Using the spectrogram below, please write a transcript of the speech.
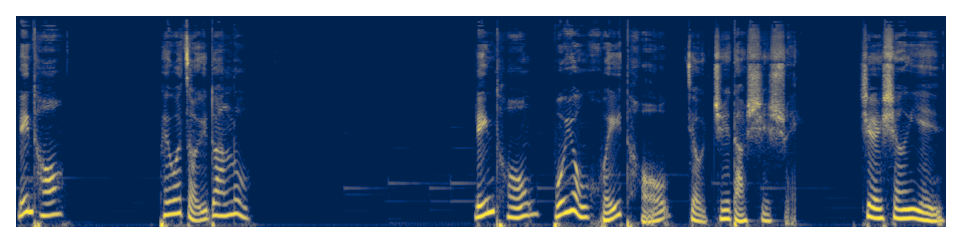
林彤，陪我走一段路。林彤不用回头就知道是谁，这声音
